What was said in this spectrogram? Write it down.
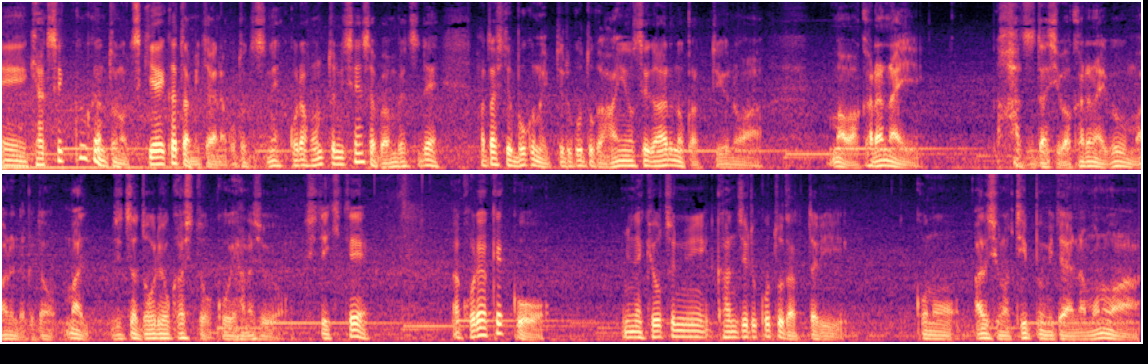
えー、客席空間との付き合い方みたいなことですね。これは本当に千差万別で果たして僕の言ってることが汎用性があるのかっていうのはまあ分からないはずだしわからない部分もあるんだけど、まあ、実は同僚歌手とこういう話をしてきて、まあ、これは結構みんな共通に感じることだったりこのある種のティップみたいなものは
